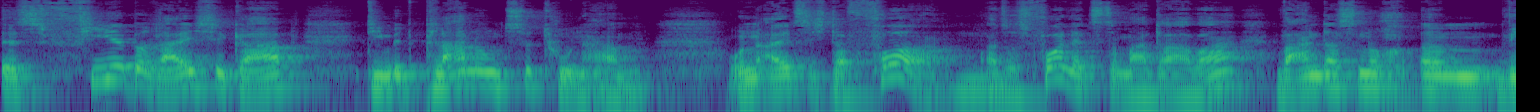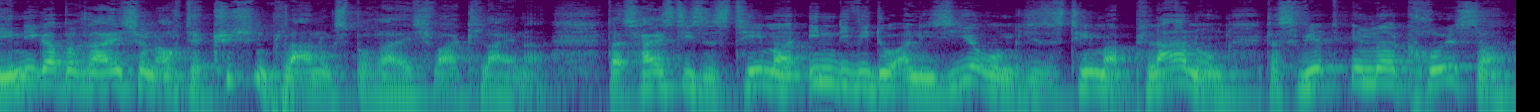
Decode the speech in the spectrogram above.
es vier Bereiche gab, die mit Planung zu tun haben. Und als ich davor, also das vorletzte Mal da war, waren das noch ähm, weniger Bereiche und auch der Küchenplanungsbereich war kleiner. Das heißt, dieses Thema Individualisierung, dieses Thema Planung, das wird immer größer,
